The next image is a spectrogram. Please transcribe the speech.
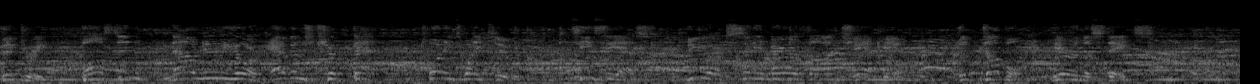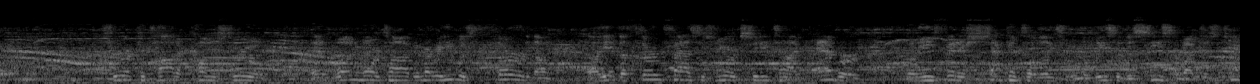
victory. Boston, now New York, Evans Chebet, 2022, TCS, New York City Marathon champion, the double here in the States. Shura Kitata comes through, and one more time. Remember, he was third. In the, uh, he had the third fastest New York City time ever when he finished second to Lisa, Lisa Desisa by just two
